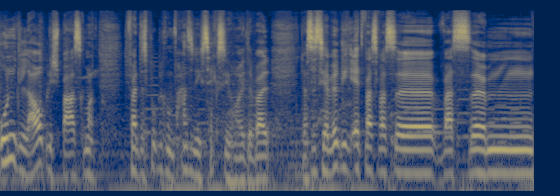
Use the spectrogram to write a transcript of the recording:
Unglaublich Spaß gemacht. Ich fand das Publikum wahnsinnig sexy heute, weil das ist ja wirklich etwas, was, äh, was ähm,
